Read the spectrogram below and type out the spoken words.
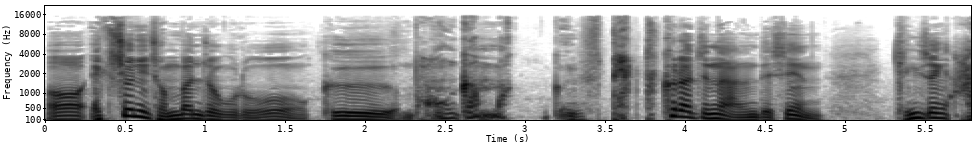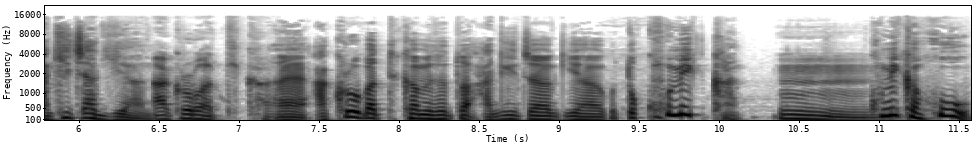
어 액션이 전반적으로 그 뭔가 막 스펙타클하지는 않은 대신 굉장히 아기자기한 아크로바틱한 네, 아크로바틱하면서 또 아기자기하고 또 코믹한 음. 코믹한 호흡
